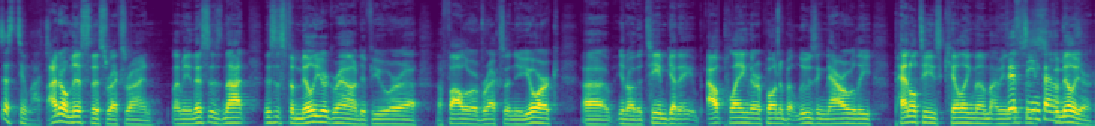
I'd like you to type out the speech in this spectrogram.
it's just too much. I don't miss this Rex Ryan. I mean, this is not this is familiar ground. If you were a, a follower of Rex in New York, uh, you know the team getting outplaying their opponent but losing narrowly, penalties killing them. I mean, 15 this is penalties. familiar.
